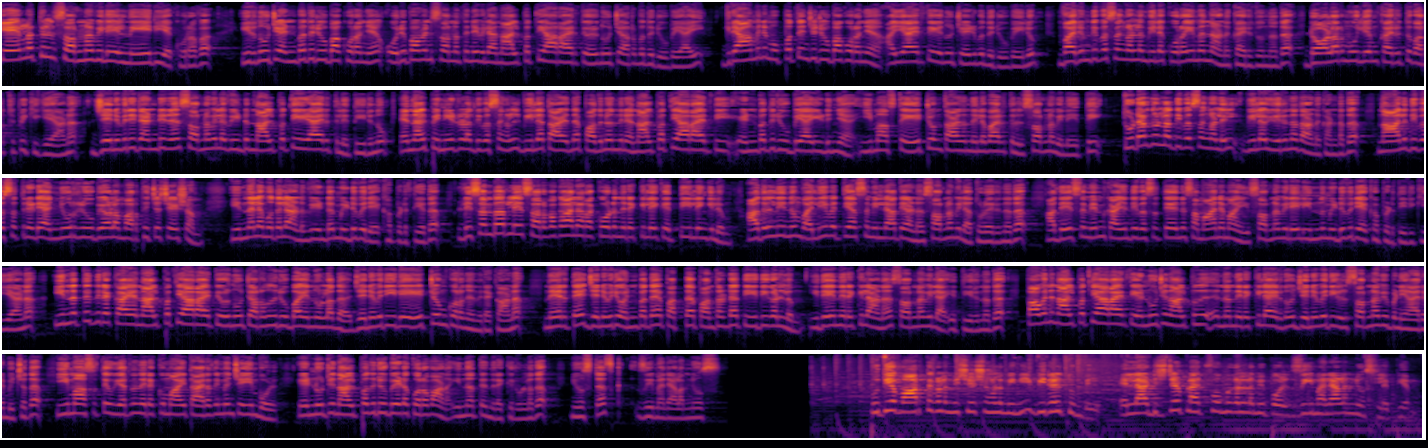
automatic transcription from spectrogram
കേരളത്തിൽ സ്വർണവിലയിൽ നേരിയ കുറവ്. ഇരുന്നൂറ്റി എൺപത് രൂപ കുറഞ്ഞ് ഒരു പവൻ സ്വർണത്തിന്റെ വില നാൽപ്പത്തി ആറായിരത്തി ഒരുന്നൂറ്റി അറുപത് രൂപയായി. ഗ്രാമിന് മുപ്പത്തിയഞ്ച് രൂപ കുറഞ്ഞ് അയ്യായിരത്തി എഴുന്നൂറ്റി എഴുപത് രൂപയിലും വരും ദിവസങ്ങളിലും വില കുറയുമെന്നാണ് കരുതുന്നത്. ഡോളർ മൂല്യം കരുത്ത് വർദ്ധിപ്പിക്കുകയാണ്. ജനുവരി രണ്ടിന് സ്വർണവില വീണ്ടും നാൽപ്പത്തി ഏഴായിരത്തിലെത്തിയിരുന്നു എന്നാൽ പിന്നീടുള്ള ദിവസങ്ങളിൽ വില താഴ്ന്ന് പതിനൊന്നിന് നാൽപ്പത്തി ആറായിരത്തി എൺപത് രൂപയായി ഇടിഞ്ഞ് ഈ മാസത്തെ ഏറ്റവും താഴ്ന്ന നിലവാരത്തിൽ സ്വർണവിലയെത്തി തുടർന്നുള്ള ദിവസങ്ങളിൽ വില ഉയരുന്നതാണ് കണ്ടത്. നാല് ദിവസത്തിനിടെ അഞ്ഞൂറ് രൂപയോളം വർദ്ധിച്ച ശേഷം ഇന്നലെ മുതലാണ് വീണ്ടും ഇടിവ് രേഖപ്പെടുത്തിയത്. ഡിസംബറിലെ സർവകാല റെക്കോർഡ് നിരക്കിലേക്ക് എത്തിയില്ലെങ്കിലും അതിൽ നിന്നും വലിയ വ്യത്യാസമില്ലാതെയാണ് സ്വർണവില തുടരുന്നത്. അതേസമയം കഴിഞ്ഞ ദിവസത്തേതിന് സമാനമായി സ്വർണവിലയിൽ ഇന്നും ഇടിവ് രേഖപ്പെടുത്തിയിരിക്കുകയാണ്. ഇന്നത്തെ നിരക്കായ നാൽപ്പത്തി ആറായിരത്തി എഴുന്നൂറ്റി അറുപത് രൂപ എന്നുള്ളത് ജനുവരിയിലെ ഏറ്റവും കുറഞ്ഞ നിരക്കാണ്. നേരത്തെ ജനുവരി ഒൻപത് പത്ത് പന്ത്രണ്ട് തീയതികളിലും ഇതേ നിരക്കിലാണ് സ്വർണവില എത്തിയിരുന്നത്. പവന് നാൽപ്പത്തി ആറായിരത്തി എണ്ണൂറ്റി നാൽപ്പത് എന്ന നിരക്കിലായിരുന്നു ജനുവരിയിൽ സ്വർണ വിപണി ആരംഭിച്ചത്. ഈ മാസത്തെ ഉയർന്ന നിരക്കുമായി താരതമ്യം ചെയ്യുമ്പോൾ എണ്ണൂറ്റി നാൽപ്പത് രൂപയുടെ കുറവാണ് ഇന്നത്തെ നിരക്കിലുള്ളത്. News desk C Malayalam news. പുതിയ വാർത്തകളും വിശേഷങ്ങളും ഇനി വിരൽ തുമ്പിൽ. എല്ലാ ഡിജിറ്റൽ പ്ലാറ്റ്ഫോമുകളിലും ഇപ്പോൾ സി മലയാളം ന്യൂസ് ലഭ്യം.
